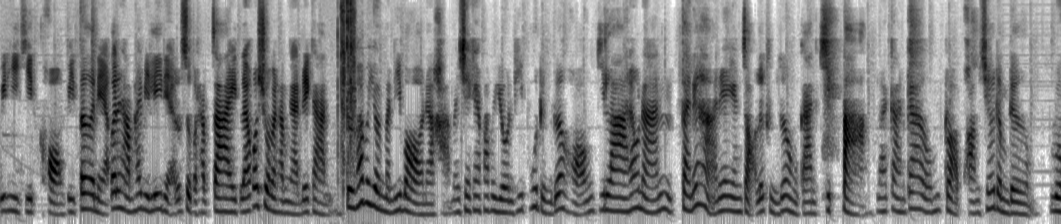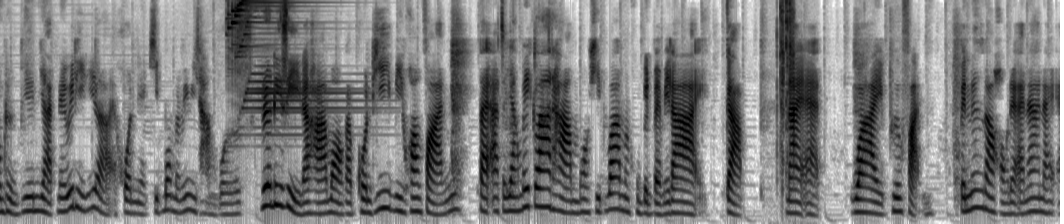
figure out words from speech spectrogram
วิธีคิดของปีเตอร์เนี่ยก็ได้ทำให้บิลลี่เนี่ยรู้สึกประทับใจ แล้วก็ชวนมาทำงานด้วยกันโดยภาพยนตร์มันนี่บอลนะคะไม่ใช่แค่ภาพยนตร์ที่พูดถึงเรื่องของกีฬาเท่านั้น แต่เนื้อหาเนี่ยยังเจาะลึกถึงเรื่องของการคิดต่าง และการกล้าล้มกรอบความเชื่อเดิม ๆ รวมถึงยืนหยัดในวิธีที่หลายคนเนี่ยคิดว่ามันไม่มีทางเวิร์กรื่องที่สี่นะคะ เหมาะกับคนที่มีความฝัน แต่อาจจะยังไม่กล้าทำเพราะคิดว่ามันคงเป็นไปไม่ได้ กับนายแอดวายเพื่อฝัน เป็นเรื่องราวของไดอาน่านายแอ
